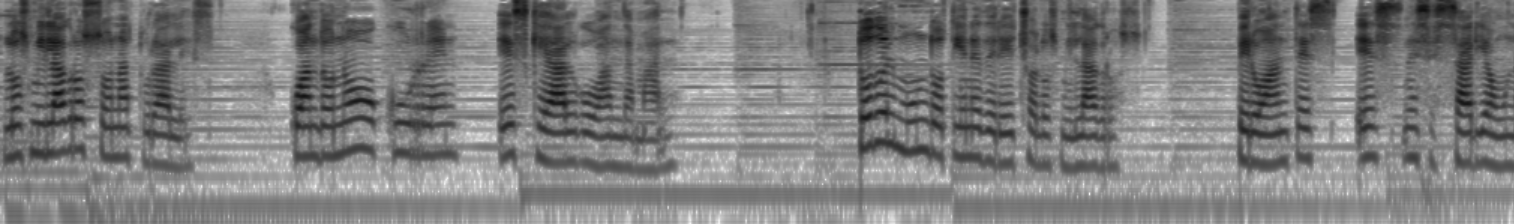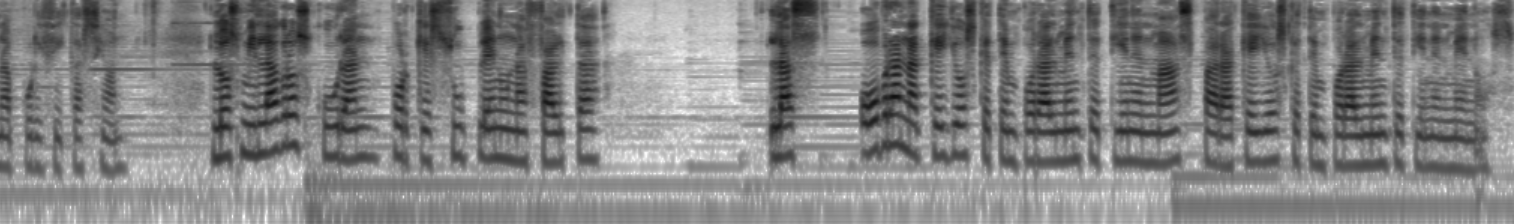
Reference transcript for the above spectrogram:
Los milagros son naturales. Cuando no ocurren es que algo anda mal. Todo el mundo tiene derecho a los milagros, pero antes es necesaria una purificación. Los milagros curan porque suplen una falta. Las obran aquellos que temporalmente tienen más para aquellos que temporalmente tienen menos.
